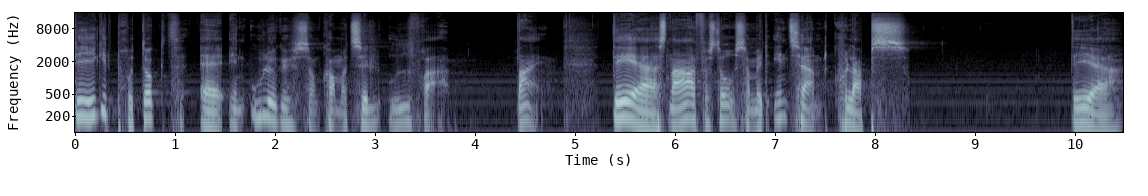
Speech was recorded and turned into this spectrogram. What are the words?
det er ikke et produkt af en ulykke, som kommer til udefra. Nej, det er snarere at forstå som et internt kollaps. Det er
